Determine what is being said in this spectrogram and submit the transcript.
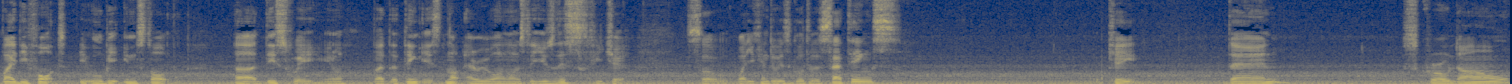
by default it will be installed uh, this way you know but the thing is not everyone wants to use this feature. So what you can do is go to the settings. Okay. Then scroll down.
